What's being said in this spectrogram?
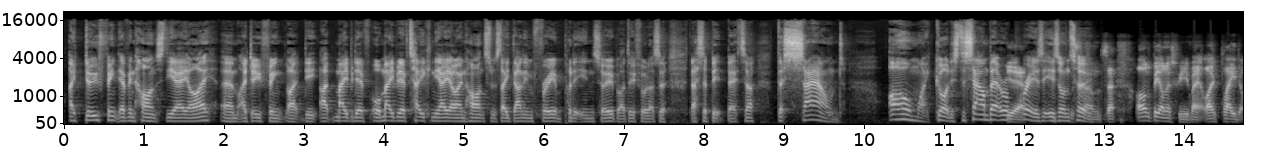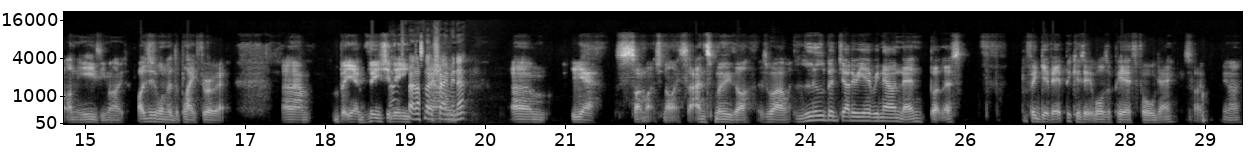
I do think they've enhanced the AI. Um, I do think like the uh, maybe they've or maybe they've taken the AI enhancements they've done in three and put it into. But I do feel that's a that's a bit better. The sound. Oh my god, is the sound better on Yeah. three as it is on two? I'll be honest with you, mate. I played it on the easy mode. I just wanted to play through it. Um, but yeah, visually, That's no shame in that. Um, yeah, so much nicer and smoother as well. A little bit juddery every now and then, but let's f- forgive it because it was a PS4 game. So, you know.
